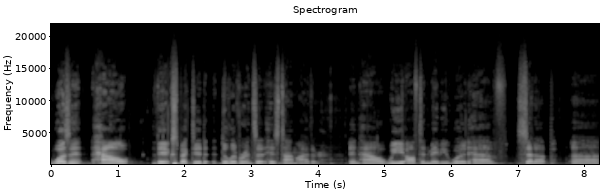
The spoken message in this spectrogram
wasn't how they expected deliverance at his time either, and how we often maybe would have set up uh,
